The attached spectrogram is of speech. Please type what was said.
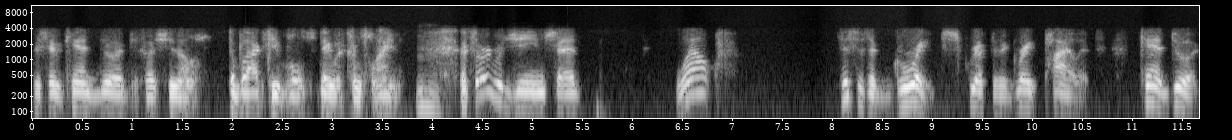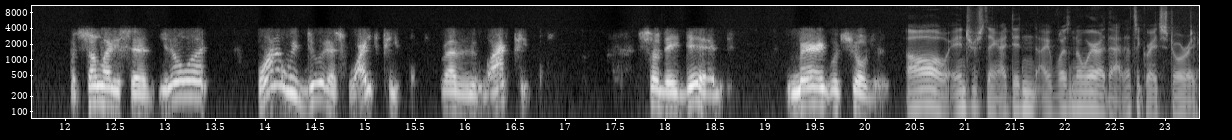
They said we can't do it because you know the black people they would complain. The third regime said, "Well, this is a great script and a great pilot. Can't do it." But somebody said, "You know what? Why don't we do it as white people rather than black people?" So they did. Married with children. Oh, interesting. I didn't. I wasn't aware of that. That's a great story.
